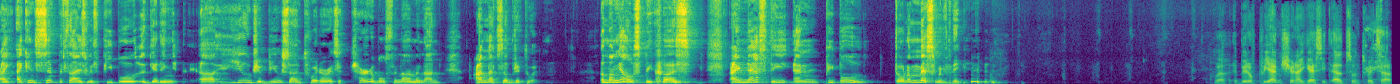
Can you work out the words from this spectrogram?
I, I can sympathize with people getting uh, huge abuse on Twitter. It's a terrible phenomenon. I'm not subject to it, among else because I'm nasty and people don't mess with me. well, a bit of preemption, I guess it helps on Twitter.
